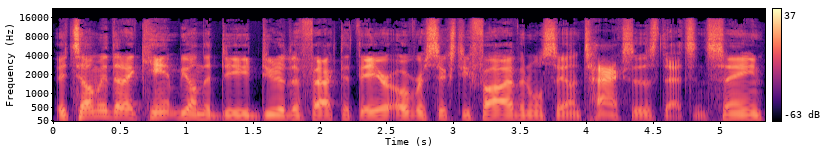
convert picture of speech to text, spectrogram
They tell me that I can't be on the deed due to the fact that they are over 65 and will say on taxes. That's insane.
